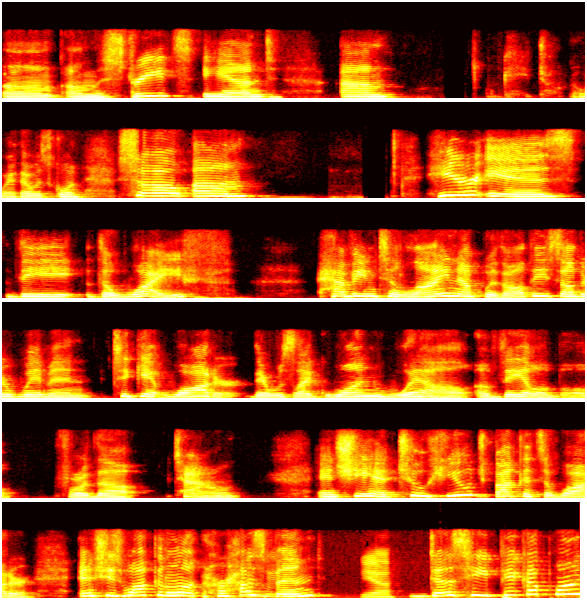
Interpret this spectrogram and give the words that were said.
um, on the streets, and um, okay, don't know where that was going. So um, here is the the wife having to line up with all these other women to get water. There was like one well available for the town. And she had two huge buckets of water. And she's walking along. Her mm-hmm. husband, yeah. does he pick up one?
